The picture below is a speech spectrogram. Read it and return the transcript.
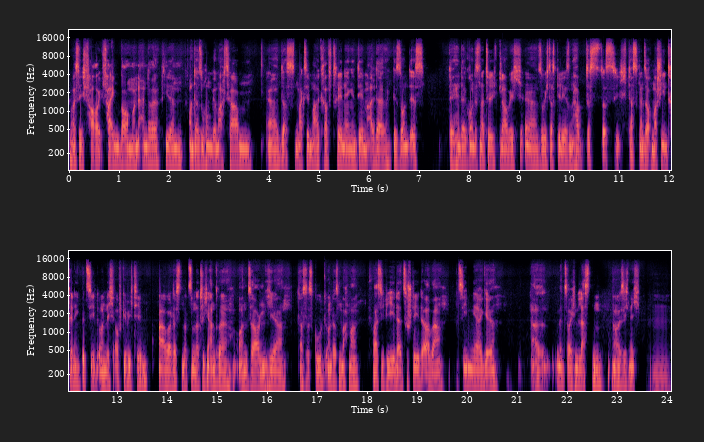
weiß ich, Feigenbaum und andere, die dann Untersuchungen gemacht haben, äh, dass Maximalkrafttraining in dem Alter gesund ist. Der Hintergrund ist natürlich, glaube ich, äh, so wie ich das gelesen habe, dass, dass sich das Ganze auf Maschinentraining bezieht und nicht auf Gewichtheben. Aber das nutzen natürlich andere und sagen, hier, das ist gut und das macht man. Ich weiß nicht, wie jeder dazu steht, aber Siebenjährige also mit solchen Lasten, weiß ich nicht. Mhm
